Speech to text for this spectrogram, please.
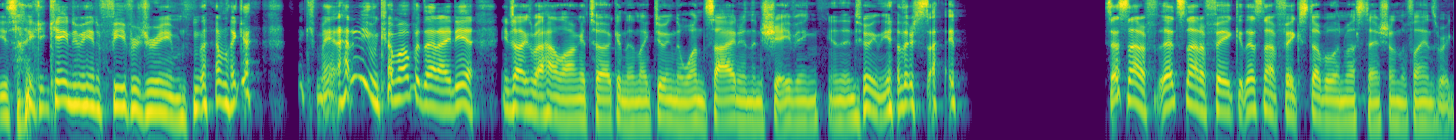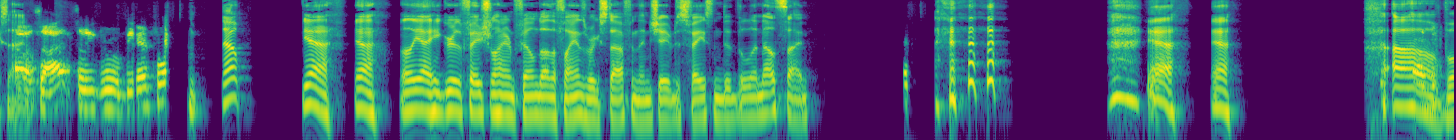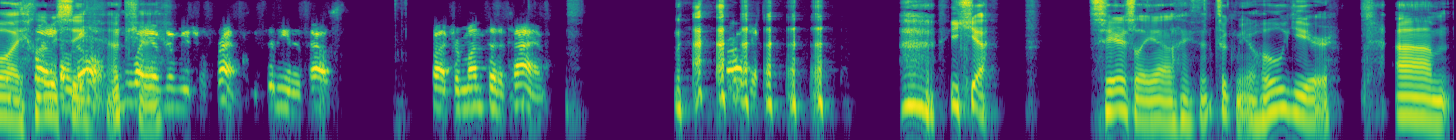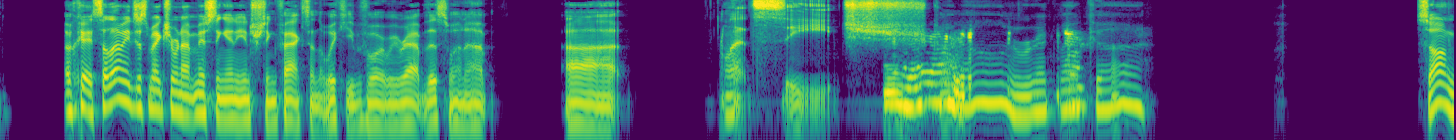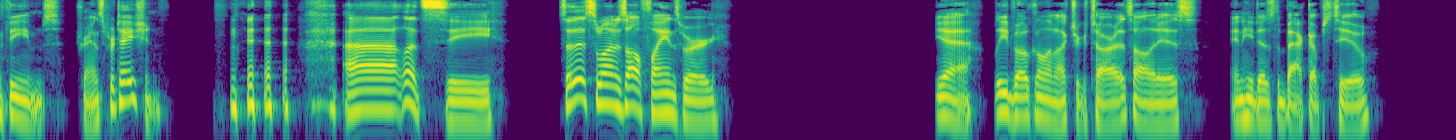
He's like, it came to me in a fever dream. I'm like, like, man, how did you even come up with that idea? He talks about how long it took, and then like doing the one side, and then shaving, and then doing the other side. that's not a that's not a fake that's not fake stubble and mustache on the Flansburgh side. Oh, so so he grew a beard for. it? Nope. Yeah, yeah. Well, yeah, he grew the facial hair and filmed all the Flansburgh stuff and then shaved his face and did the Linnell side. yeah, yeah. Oh this- boy, this is why let me see. know. This is why you have no mutual friends. He's sitting in his house probably for months at a time. Yeah. Seriously, yeah. It took me a whole year. Um okay, so let me just make sure we're not missing any interesting facts on the wiki before we wrap this one up. Uh Let's see. Wreck my car. Song themes, transportation. uh, let's see. So this one is all Flansburgh. Yeah, lead vocal and electric guitar. That's all it is, and he does the backups too.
